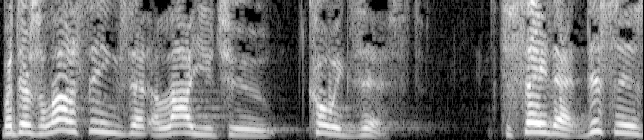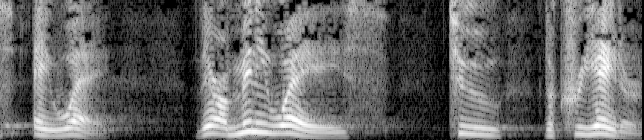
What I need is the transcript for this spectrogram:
but there's a lot of things that allow you to coexist. To say that this is a way. There are many ways to the Creator,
